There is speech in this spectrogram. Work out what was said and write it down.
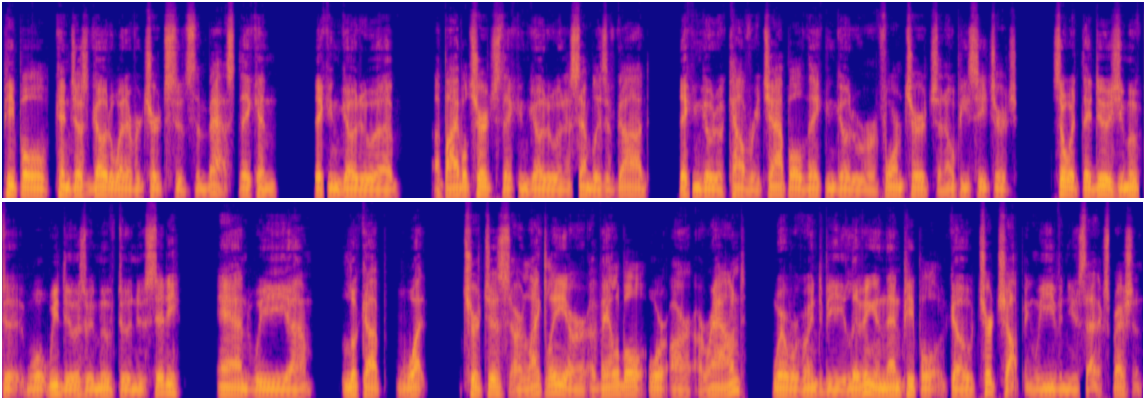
people can just go to whatever church suits them best. They can they can go to a, a Bible church, they can go to an Assemblies of God, they can go to a Calvary Chapel, they can go to a Reformed church, an OPC church. So what they do is you move to what we do is we move to a new city and we um, look up what churches are likely or available or are around where we're going to be living. And then people go church shopping. We even use that expression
